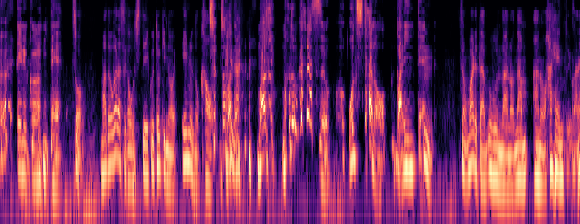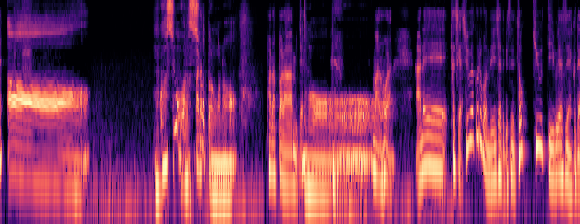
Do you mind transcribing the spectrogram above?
N 君って。そう。窓ガラスが落ちていく時の N の顔みちょ、ちょっと。待って。窓、窓ガラス落ちたの？バリンって。うん。その割れた部分のあの、なん、あの、破片というかね。あー。昔のガラス違ったのかな？パラパラみたいな。まあ、ほら、あれ、確か修学旅行の電車って別に特急っていうやつじゃなくて、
